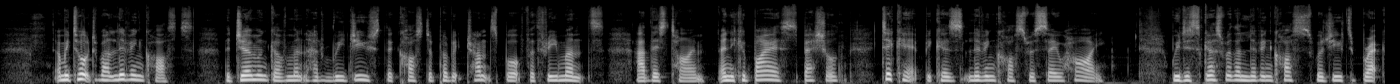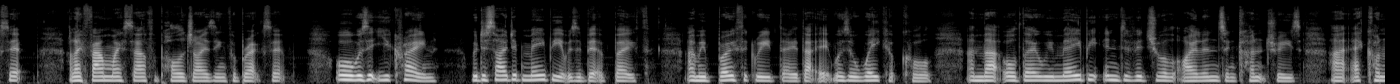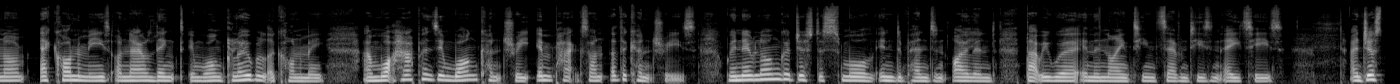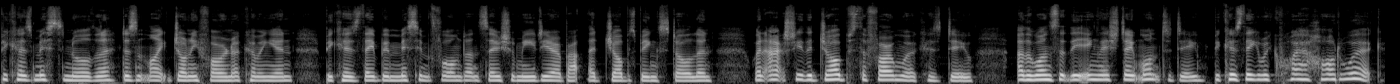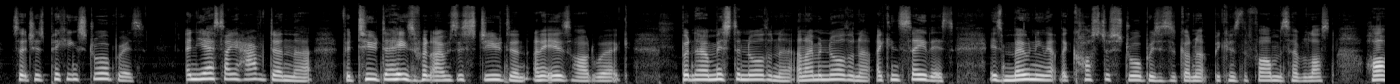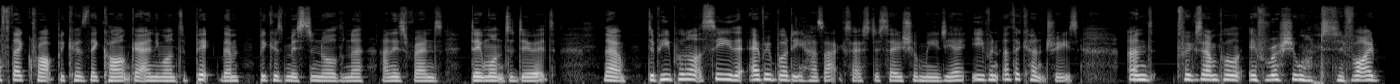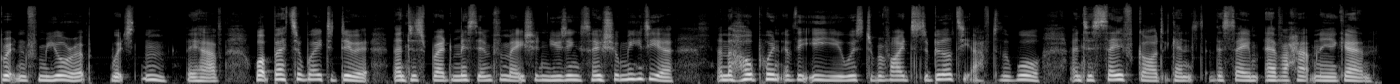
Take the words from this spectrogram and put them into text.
And we talked about living costs. The German government had reduced the cost of public transport for three months at this time, and you could buy a special ticket because living costs were so high. We discussed whether living costs were due to Brexit, and I found myself apologising for Brexit. Or was it Ukraine? We decided maybe it was a bit of both, and we both agreed, though, that it was a wake up call, and that although we may be individual islands and countries, our econo- economies are now linked in one global economy, and what happens in one country impacts on other countries. We're no longer just a small independent island that we were in the 1970s and 80s. And just because Mr. Northerner doesn't like Johnny Foreigner coming in because they've been misinformed on social media about their jobs being stolen, when actually the jobs the foreign workers do are the ones that the English don't want to do because they require hard work, such as picking strawberries. And yes, I have done that for two days when I was a student, and it is hard work. But now Mr. Northerner, and I'm a Northerner, I can say this, is moaning that the cost of strawberries has gone up because the farmers have lost half their crop because they can't get anyone to pick them because Mr. Northerner and his friends don't want to do it. Now, do people not see that everybody has access to social media, even other countries? And for example, if Russia wanted to divide Britain from Europe, which mm, they have, what better way to do it than to spread misinformation using social media? And the whole point of the EU was to provide stability after the war and to safeguard against the same ever happening again.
